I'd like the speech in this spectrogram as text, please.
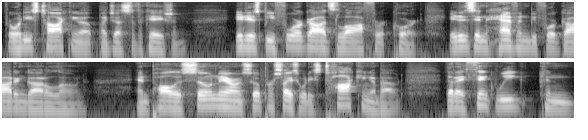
for what he's talking about by justification. It is before God's law court, it is in heaven before God and God alone. And Paul is so narrow and so precise what he's talking about that I think we can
